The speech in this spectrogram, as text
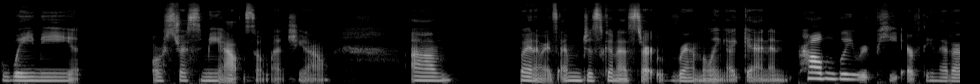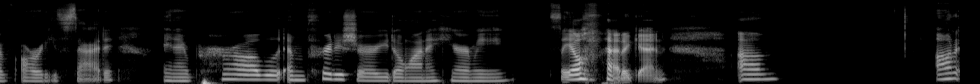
weigh me or stress me out so much, you know. Um, but anyways, I'm just gonna start rambling again and probably repeat everything that I've already said. And I probably I'm pretty sure you don't want to hear me say all that again. Um on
